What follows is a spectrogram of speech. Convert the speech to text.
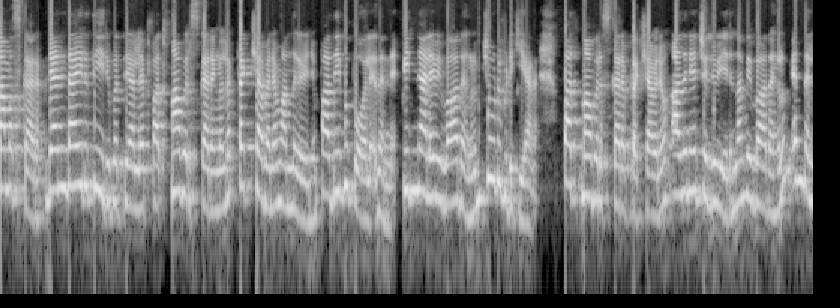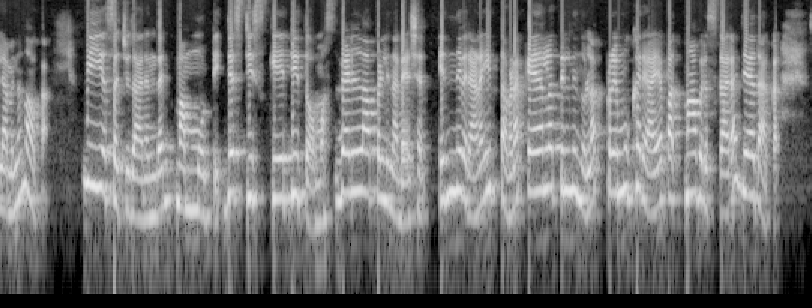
നമസ്കാരം. രണ്ടായിരത്തി ഇരുപത്തിയാറിലെ പത്മ പുരസ്കാരങ്ങളുടെ പ്രഖ്യാപനം വന്നു കഴിഞ്ഞു. പതിവ് പോലെ തന്നെ പിന്നാലെ വിവാദങ്ങളും ചൂടുപിടിക്കുകയാണ്. പത്മ പുരസ്കാര പ്രഖ്യാപനവും അതിനെ ചൊല്ലി ഉയരുന്ന വിവാദങ്ങളും എന്തെല്ലാമെന്ന് നോക്കാം. V S Achuthanandan Mammootty justice K T Thomas Vellappally Natesan എന്നിവരാണ് ഇത്തവണ കേരളത്തിൽ നിന്നുള്ള പ്രമുഖരായ പത്മ പുരസ്കാര ജേതാക്കൾ.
